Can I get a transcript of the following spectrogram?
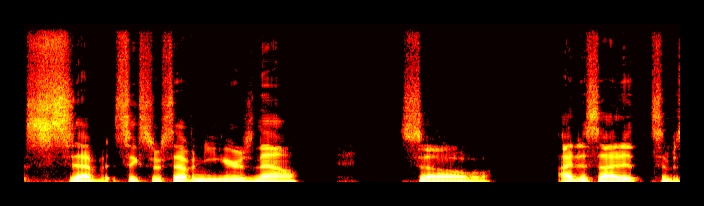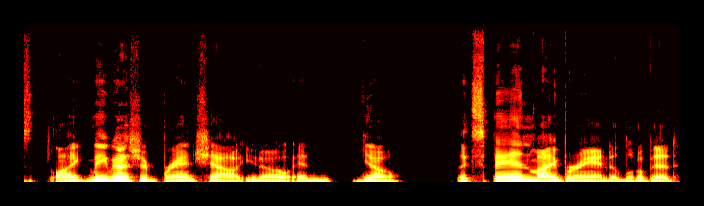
seven six or seven years now so i decided to like maybe i should branch out you know and you know expand my brand a little bit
